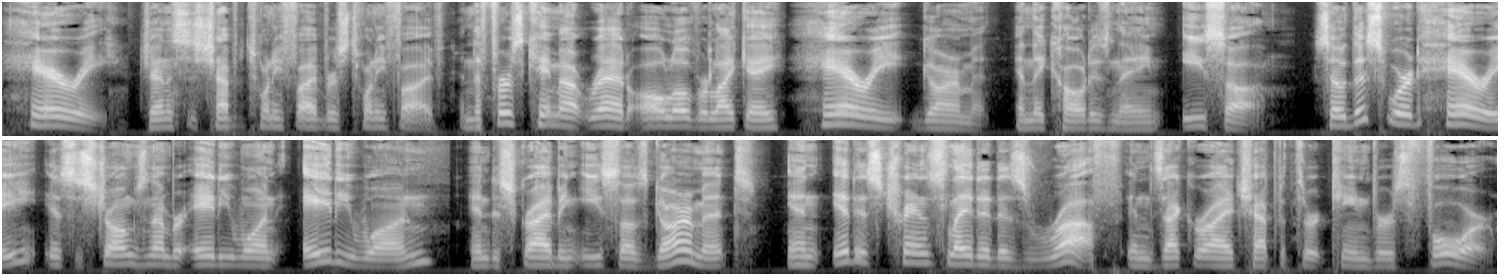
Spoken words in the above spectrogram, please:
hairy. Genesis chapter 25, verse 25. And the first came out red all over like a hairy garment, and they called his name Esau. So, this word hairy is the Strong's number 8181 in describing Esau's garment, and it is translated as rough in Zechariah chapter 13 verse 4.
